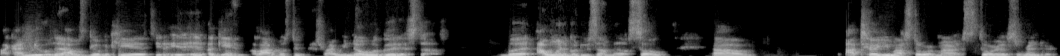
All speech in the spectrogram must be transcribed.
Like I knew that I was good with kids. It, it, again, a lot of us do this, right? We know we're good at stuff, but I want to go do something else. So, um, I'll tell you my story. My story of surrender.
